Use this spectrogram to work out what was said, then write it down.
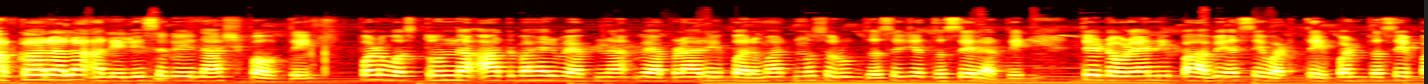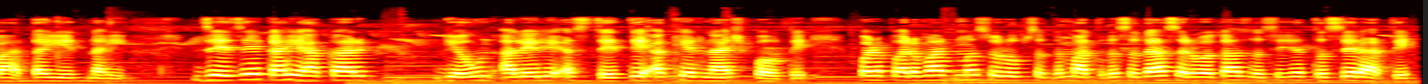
आकाराला आलेले सगळे नाश पावते. पण वस्तूंना आत बाहेर व्यापना व्यापणारे परमात्म स्वरूप जसेच्या तसे राहते. ते डोळ्यांनी पाहावे असे वाटते पण तसे पाहता येत नाही. जे जे काही आकार घेऊन आलेले असते ते अखेर नाश पावते. पण परमात्मा स्वरूप सद मात्र सदा सर्व काळ जसेच्या तसे राहते.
